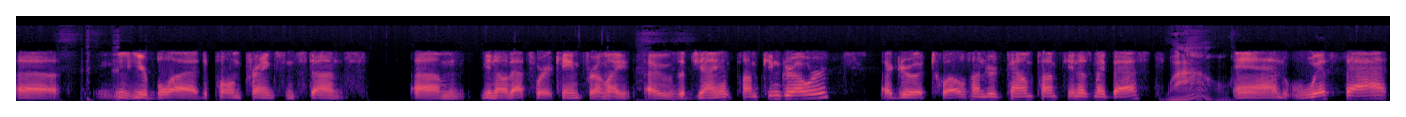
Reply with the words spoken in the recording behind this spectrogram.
uh, your blood, pulling pranks and stunts, um, you know that's where it came from. I I was a giant pumpkin grower. I grew a 1,200 pound pumpkin as my best. Wow. And with that,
